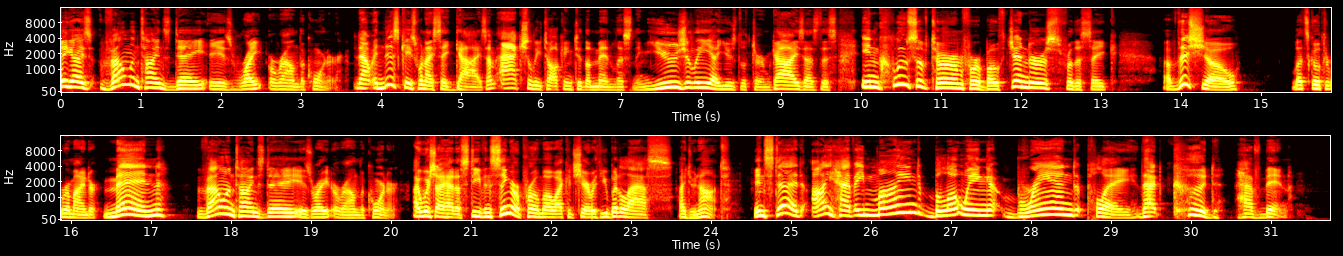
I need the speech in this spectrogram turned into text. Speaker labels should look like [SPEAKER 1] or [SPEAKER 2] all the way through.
[SPEAKER 1] Hey guys, Valentine's Day is right around the corner. Now, in this case, when I say guys, I'm actually talking to the men listening. Usually, I use the term guys as this inclusive term for both genders for the sake of this show. Let's go through reminder. Men, Valentine's Day is right around the corner. I wish I had a Steven Singer promo I could share with you, but alas, I do not. Instead, I have a mind blowing brand play that could have been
